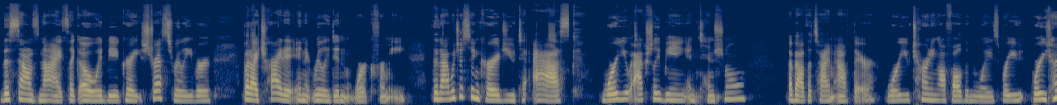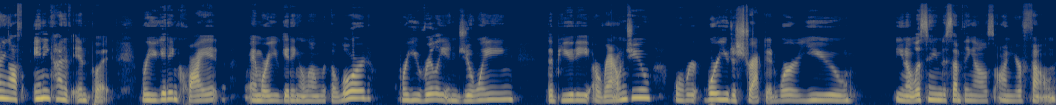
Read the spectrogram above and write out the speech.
this sounds nice, like, oh, it'd be a great stress reliever, but I tried it and it really didn't work for me, then I would just encourage you to ask, were you actually being intentional about the time out there? Were you turning off all the noise? Were you were you turning off any kind of input? Were you getting quiet and were you getting alone with the Lord? Were you really enjoying the beauty around you or were, were you distracted? Were you you know listening to something else on your phone?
